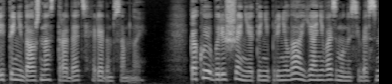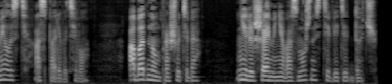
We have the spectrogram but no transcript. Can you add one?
и ты не должна страдать рядом со мной. Какое бы решение ты ни приняла, я не возьму на себя смелость оспаривать его. Об одном прошу тебя — не лишай меня возможности видеть дочь».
